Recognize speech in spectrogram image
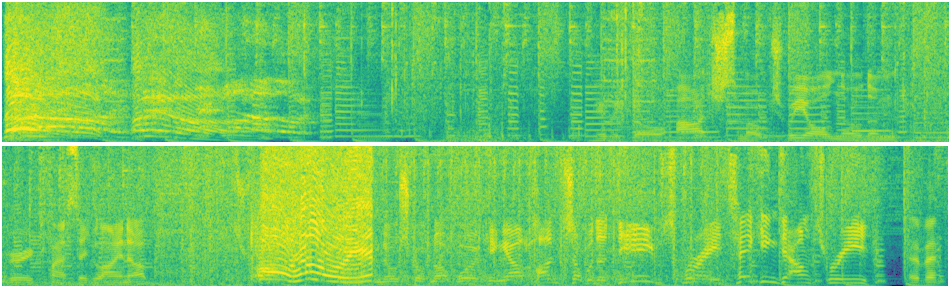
Here go. Smokes. We all know them. Very classic lineup. Oh, hello, Ian! No scope not working out. Hunter with a deep spray, taking down three. Event.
